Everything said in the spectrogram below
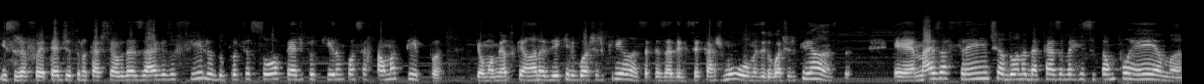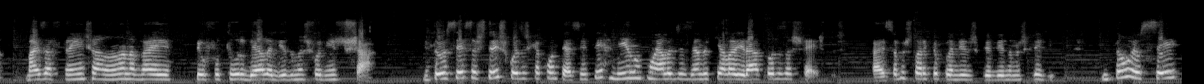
isso já foi até dito no Castelo das Águias, o filho do professor pede para o Kiran consertar uma pipa, que é o momento que a Ana vê que ele gosta de criança, apesar dele ser casmurro, mas ele gosta de criança. É, mais à frente, a dona da casa vai recitar um poema. Mais à frente, a Ana vai ter o futuro dela lido nas folhinhas de chá. Então, eu sei essas três coisas que acontecem e terminam com ela dizendo que ela irá a todas as festas. Tá? Essa é uma história que eu planejo escrever e ainda não escrevi. Então eu sei,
